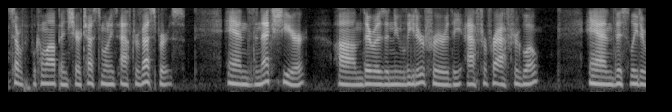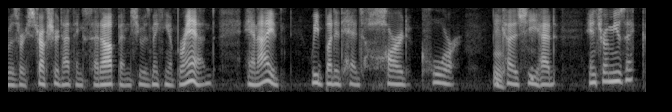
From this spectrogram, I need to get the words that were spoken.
several people come up and share testimonies after Vespers, and the next year, um, there was a new leader for the After for Afterglow, and this leader was very structured, had things set up, and she was making a brand, and I, we butted heads hardcore because she had intro music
